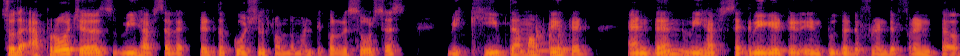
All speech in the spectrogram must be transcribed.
So the approach is we have selected the questions from the multiple resources we keep them updated and then we have segregated into the different different uh,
